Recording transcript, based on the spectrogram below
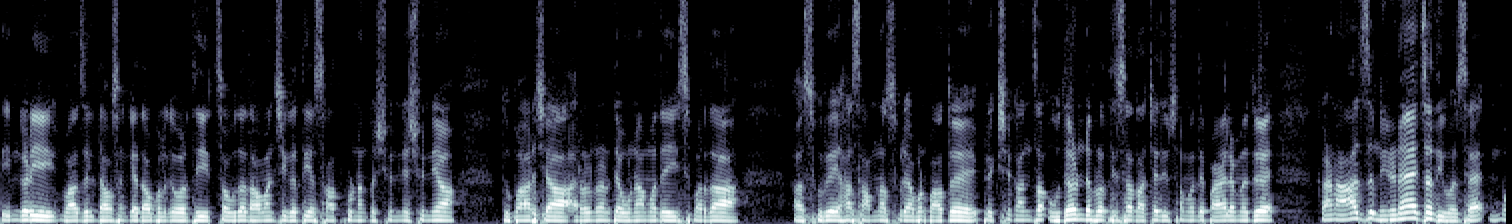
तीन गडी बाद झाली. धावसंख्या धावफलकावरती चौदा धावांची गती आहे. सात पूर्णांक शून्य शून्य. दुपारच्या रणरणत्या उन्हामध्ये ही स्पर्धा सूर्य हा सामना सूर्य आपण पाहतोय प्रेक्षकांचा उदंड प्रतिसाद आजच्या दिवसामध्ये पाहायला मिळतोय. कारण आज निर्णयाचा दिवस आहे. म-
